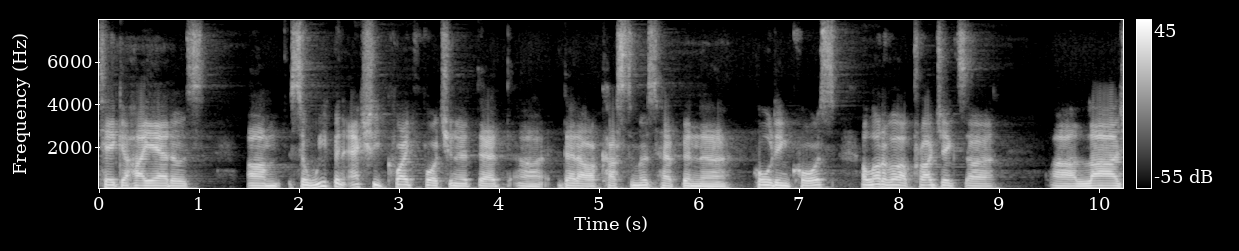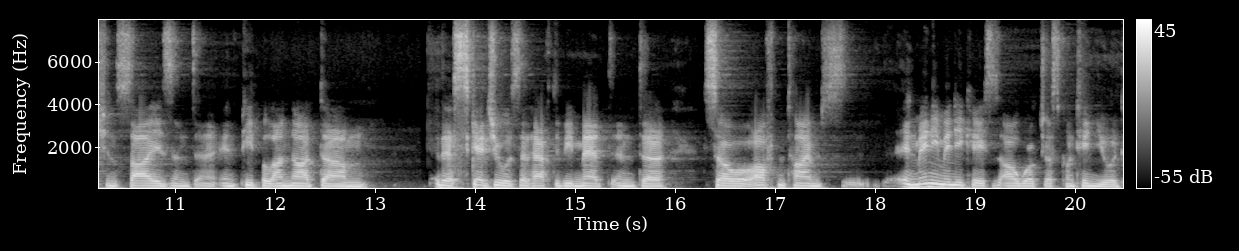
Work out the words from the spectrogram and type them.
take a hiatus. Um, so we've been actually quite fortunate that uh, that our customers have been uh, holding course. A lot of our projects are large in size, and uh, and people are not. Um, there's schedules that have to be met, and so oftentimes, in many many cases, our work just continued.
